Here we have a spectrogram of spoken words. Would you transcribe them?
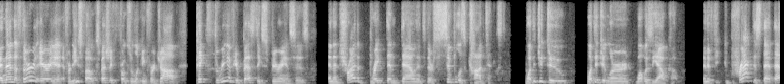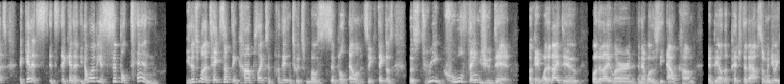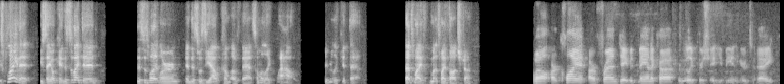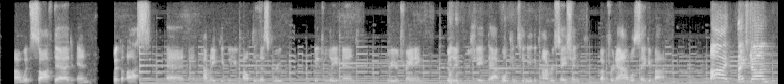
And then the third area for these folks, especially folks who are looking for a job, pick three of your best experiences and then try to break them down into their simplest context. What did you do? What did you learn? What was the outcome? And if you practice that, that's again, it's it's again, you don't want to be a simple 10. You just want to take something complex and put it into its most simple elements. So you can take those those three cool things you did, okay, what did I do? What did I learn? And then what was the outcome? And be able to pitch that out. So when you explain it, you say, okay, this is what I did. This is what I learned. And this was the outcome of that. Someone like, wow, they really get that. That's my that's my thoughts, John. Well, our client, our friend David Mantica, I really appreciate you being here today uh, with SoftEd and with us, and, and how many people you've helped in this group individually and through your training. Really appreciate that. We'll continue the conversation, but for now, we'll say goodbye. Bye. Thanks, John.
